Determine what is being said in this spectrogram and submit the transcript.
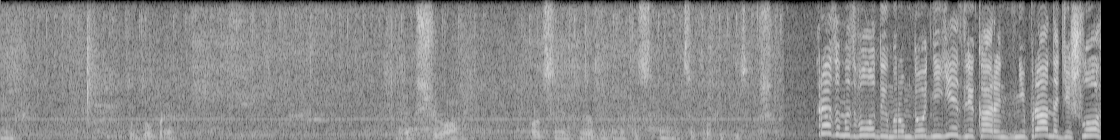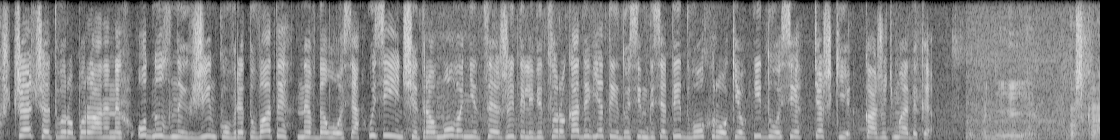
ніг, то добре. Якщо про це задумуватись, то це трохи пізніше. Разом із Володимиром до однієї з лікарень Дніпра надійшло ще четверо поранених. Одну з них жінку врятувати не вдалося. Усі інші травмовані це жителі від 49 до 72 років і досі тяжкі, кажуть медики. однієї важка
